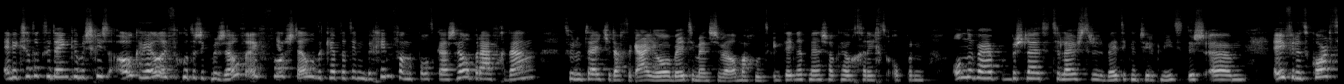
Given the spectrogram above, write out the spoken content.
En ik zat ook te denken, misschien is het ook heel even goed als ik mezelf even voorstel. Want ik heb dat in het begin van de podcast heel braaf gedaan. Toen een tijdje dacht ik, ah joh, weten mensen wel. Maar goed, ik denk dat mensen ook heel gericht op een onderwerp besluiten te luisteren. Dat weet ik natuurlijk niet. Dus ehm, even in het kort,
